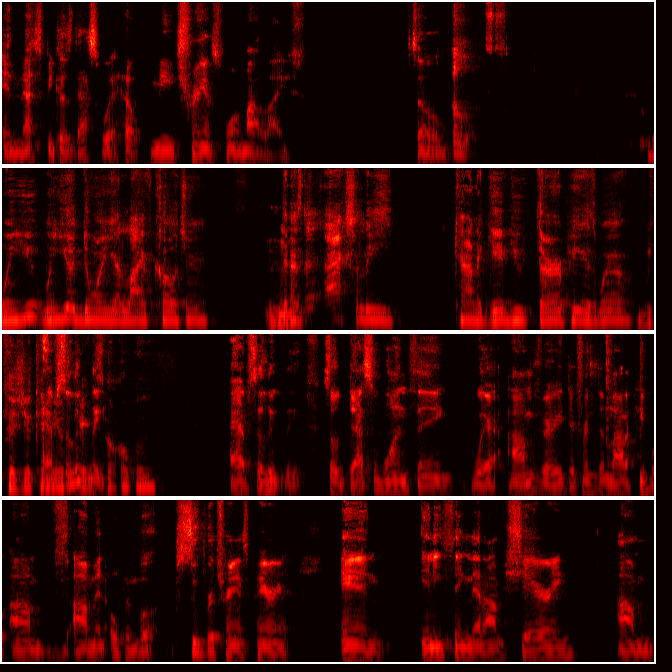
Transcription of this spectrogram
and that's because that's what helped me transform my life. So, so when you when you're doing your life coaching, mm-hmm. does it actually kind of give you therapy as well because you're absolutely so open? Absolutely. So that's one thing where I'm very different than a lot of people. I'm I'm an open book, super transparent, and anything that I'm sharing, I'm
